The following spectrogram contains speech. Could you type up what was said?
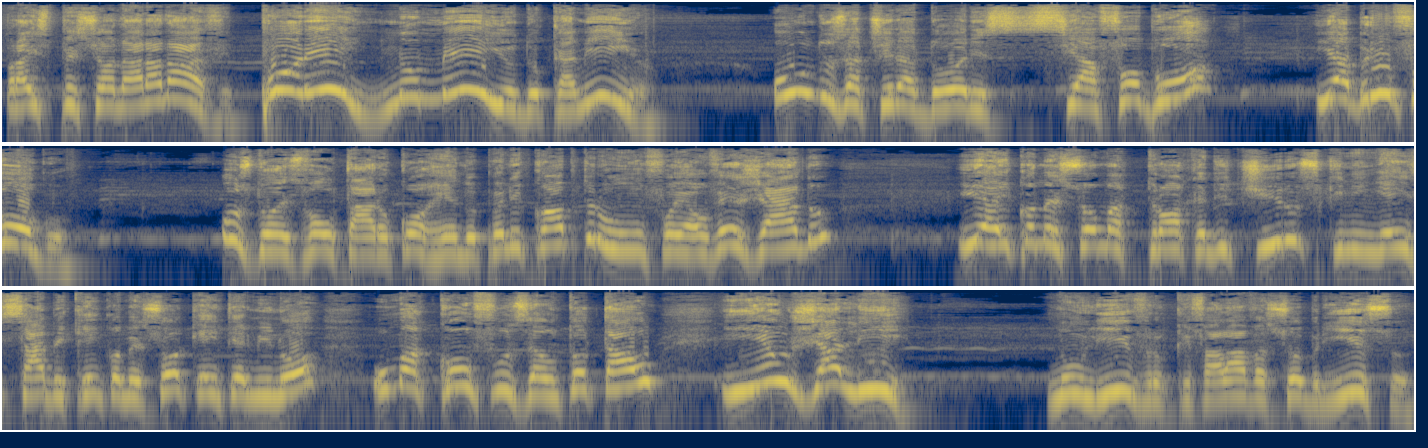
para inspecionar a nave. Porém, no meio do caminho, um dos atiradores se afobou e abriu fogo. Os dois voltaram correndo para o helicóptero, um foi alvejado, e aí começou uma troca de tiros, que ninguém sabe quem começou, quem terminou, uma confusão total, e eu já li num livro que falava sobre isso,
